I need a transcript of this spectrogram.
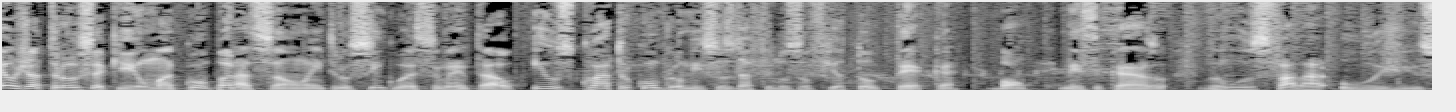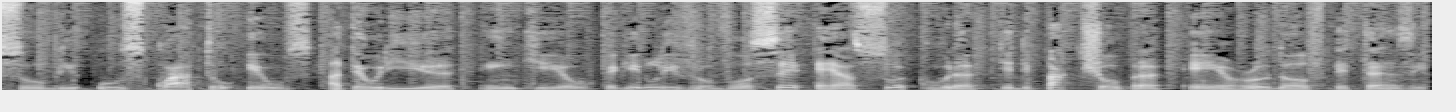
Eu já trouxe aqui uma comparação entre o 5S mental e os quatro compromissos da filosofia tolteca. Bom, nesse caso, vamos falar hoje sobre os quatro eus, a teoria em que eu peguei no livro Você é a Sua Cura, de Deepak Chopra e Rudolf Etanzi.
